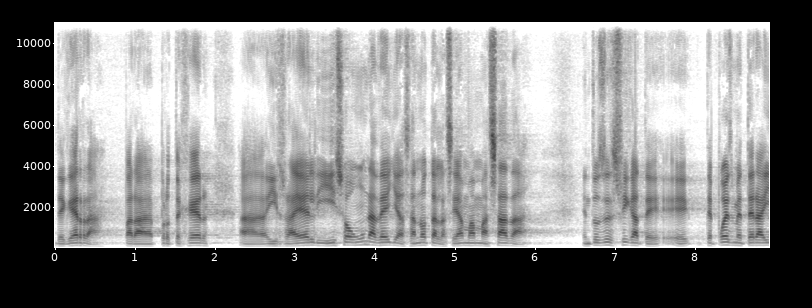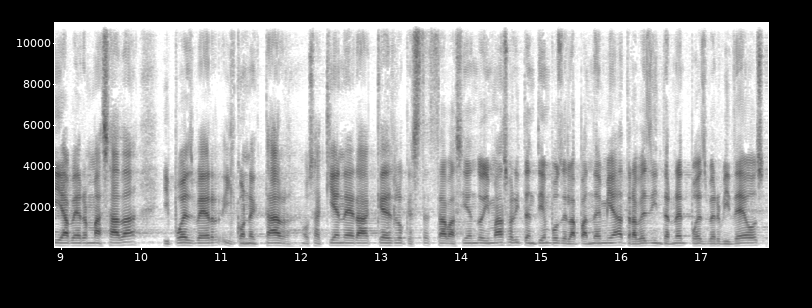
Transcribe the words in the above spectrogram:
de guerra para proteger a Israel y hizo una de ellas, anótala, se llama Masada. Entonces, fíjate, eh, te puedes meter ahí a ver Masada y puedes ver y conectar, o sea, quién era, qué es lo que estaba haciendo. Y más ahorita en tiempos de la pandemia, a través de internet puedes ver videos.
